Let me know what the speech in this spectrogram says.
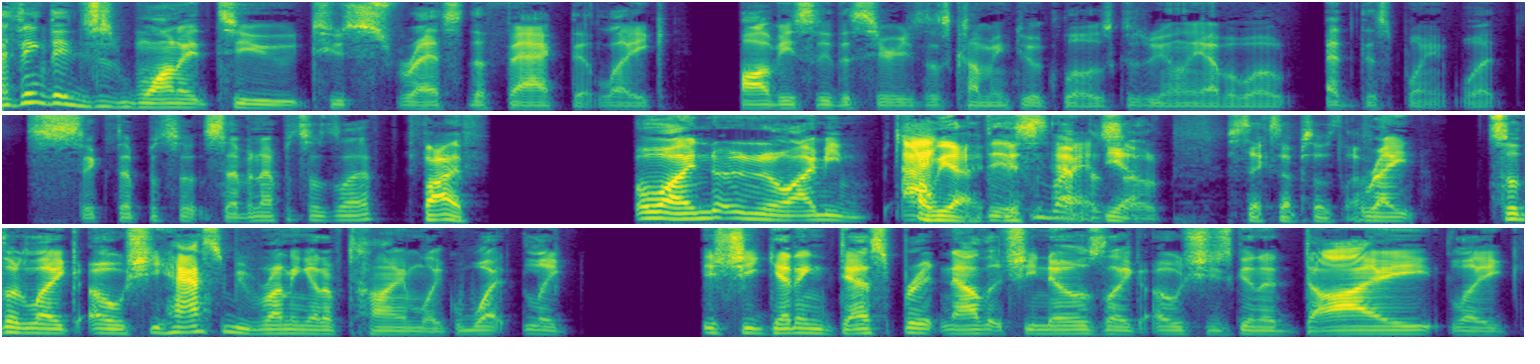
I think they just wanted to to stress the fact that like obviously the series is coming to a close because we only have about at this point what six episodes, seven episodes left. Five, Oh, I know, no, no, I mean, Oh, yeah, this it's- Right. episode, six episodes left. right? So they're like, oh, she has to be running out of time. Like, what? Like, is she getting desperate now that she knows, like, oh, she's gonna die? Like,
